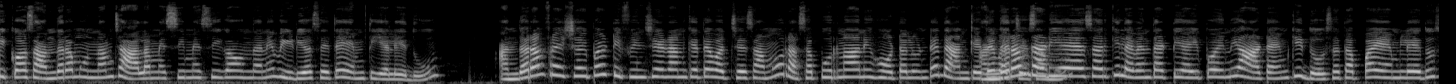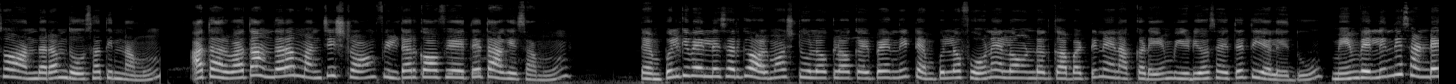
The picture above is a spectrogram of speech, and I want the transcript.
బికాస్ అందరం ఉన్నాం. చాలా మెస్సీ మెస్సీగా ఉందని వీడియోస్ అయితే ఏం తీయలేదు. అందరం ఫ్రెష్ అయిపోయి టిఫిన్ చేయడానికి అయితే వచ్చేసాము. రసపూర్ణ అని హోటల్ ఉంటే దానికైతే అందరం రెడీ అయ్యేసరికి లెవెన్ థర్టీ అయిపోయింది. ఆ టైంకి దోశ తప్ప ఏం లేదు. సో అందరం దోశ తిన్నాము. ఆ తర్వాత అందరం మంచి స్ట్రాంగ్ ఫిల్టర్ కాఫీ అయితే తాగేసాము. టెంపుల్కి వెళ్ళేసరికి ఆల్మోస్ట్ టూ ఓ క్లాక్ అయిపోయింది. టెంపుల్లో ఫోన్ ఎలా ఉండదు కాబట్టి నేను అక్కడ ఏం వీడియోస్ అయితే తీయలేదు. మేము వెళ్ళింది సండే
